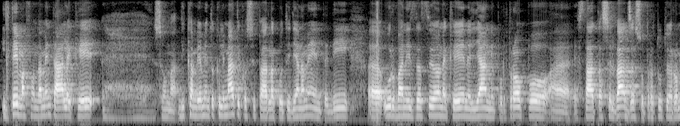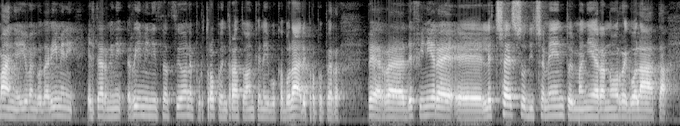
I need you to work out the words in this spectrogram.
Il tema fondamentale è che eh, insomma, di cambiamento climatico si parla quotidianamente, di eh, urbanizzazione che negli anni purtroppo eh, è stata selvaggia, soprattutto in Romagna, io vengo da Rimini e il termine riminizzazione purtroppo è entrato anche nei vocabolari proprio per, per eh, definire eh, l'eccesso di cemento in maniera non regolata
